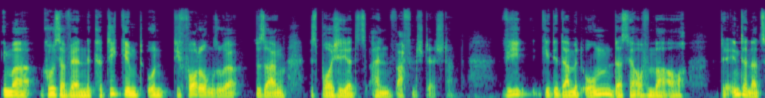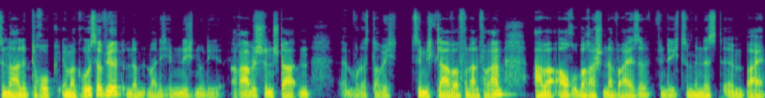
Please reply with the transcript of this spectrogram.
immer größer werdende Kritik gibt und die Forderung sogar zu sagen, es bräuchte jetzt einen Waffenstillstand. Wie geht ihr damit um, dass ja offenbar auch der internationale Druck immer größer wird? Und damit meine ich eben nicht nur die arabischen Staaten, ähm, wo das, glaube ich, ziemlich klar war von Anfang an, aber auch überraschenderweise, finde ich zumindest, ähm, bei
